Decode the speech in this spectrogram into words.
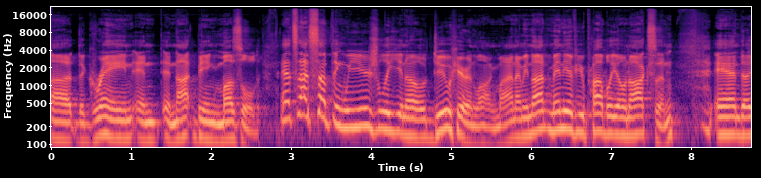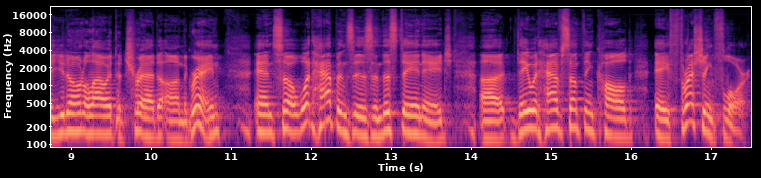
uh, the grain and, and not being muzzled. And it's not something we usually, you know, do here in Longmont. I mean, not many of you probably own oxen, and uh, you don't allow it to tread on the grain. And so what happens is, in this day and age, uh, they would have something called a threshing floor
